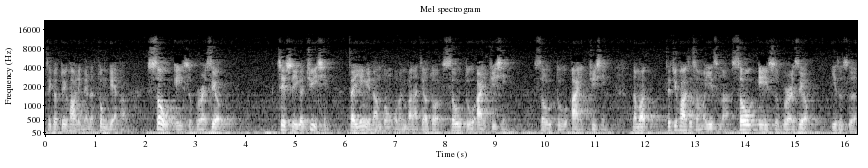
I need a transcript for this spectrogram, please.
这个对话里面的重点了。So is Brazil，这是一个句型。在英语当中，我们把它叫做 “so do I” 句型，“so do I” 句型。那么这句话是什么意思呢？“So is Brazil”，意思是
